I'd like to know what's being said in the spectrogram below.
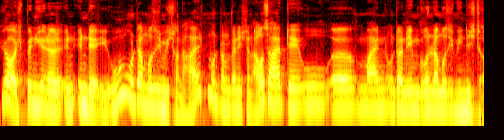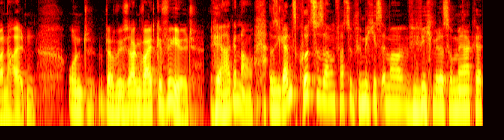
ja, ich bin hier in der, in, in der, EU und da muss ich mich dran halten und dann, wenn ich dann außerhalb der EU äh, mein Unternehmen gründe, dann muss ich mich nicht dran halten. Und da würde ich sagen, weit gefehlt. Ja, genau. Also die ganz kurze Zusammenfassung für mich ist immer, wie ich mir das so merke,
